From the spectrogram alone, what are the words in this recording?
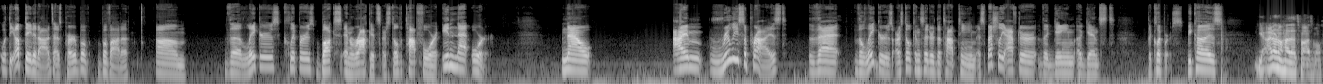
with the updated odds as per Bovada, um the Lakers, Clippers, Bucks and Rockets are still the top 4 in that order. Now I'm really surprised that the Lakers are still considered the top team, especially after the game against the Clippers because Yeah, I don't know how that's possible.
